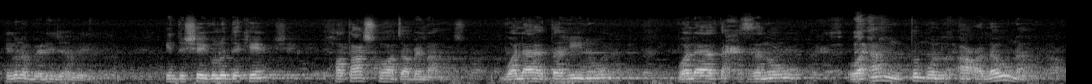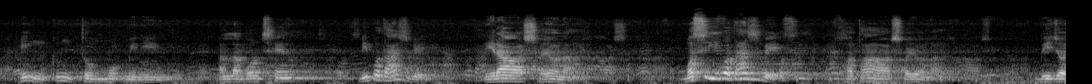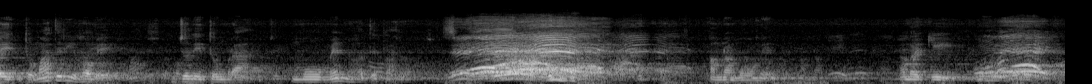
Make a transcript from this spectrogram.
এগুলো বেড়ে যাবে। কিন্তু সেইগুলো দেখে হতাশ হওয়া যাবে না। ওয়ালা তাহিনু তাহজানু ওয়া আনতুমুল আ'লাউনা ইন কুনতুম মুমিনিন আল্লাহ বলছেন, বিপদ আসবে, নিরাশ হয় না। মুসিবত আসবে, হতাশ হয় না। বিজয় তোমাদেরই হবে, যদি তোমরা মুমেন হতে পারো। আমরা মোমেন। আমরা কি?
